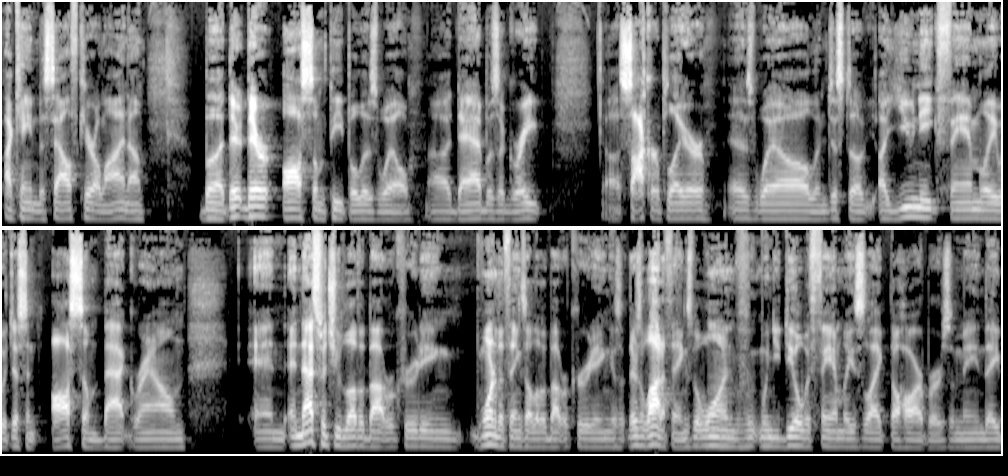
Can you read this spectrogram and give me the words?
I came to South Carolina. But they're they're awesome people as well. Uh, Dad was a great soccer player as well, and just a, a unique family with just an awesome background. And and that's what you love about recruiting. One of the things I love about recruiting is there's a lot of things, but one when you deal with families like the Harbors, I mean they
